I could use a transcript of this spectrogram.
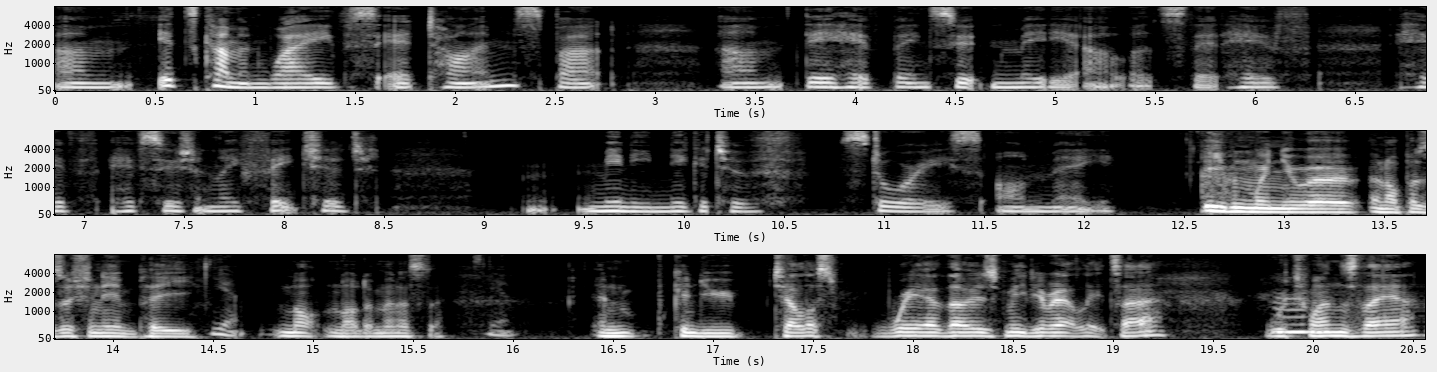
um, it's come in waves at times. But um, there have been certain media outlets that have have have certainly featured many negative stories on me. Even um, when you were an opposition MP, yeah. not not a minister. Yeah. And can you tell us where those media outlets are? Which um, ones they are?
